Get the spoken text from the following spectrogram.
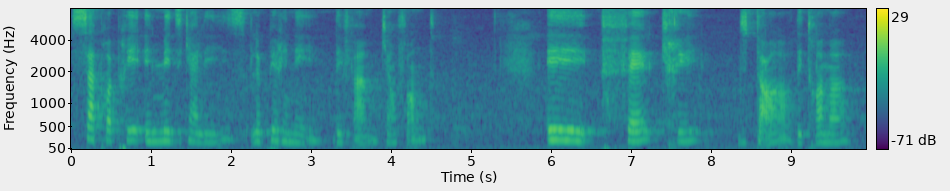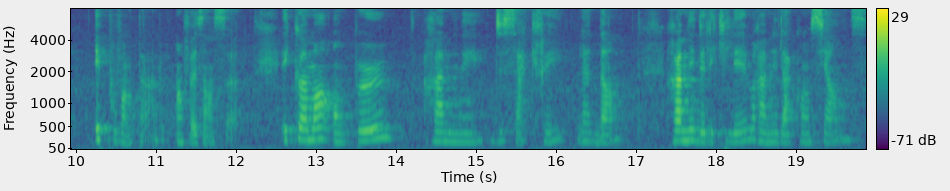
s'approprie et médicalise le périnée des femmes qui enfantent et fait créer du tort, des traumas épouvantables en faisant ça. Et comment on peut ramener du sacré là-dedans, ramener de l'équilibre, ramener de la conscience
